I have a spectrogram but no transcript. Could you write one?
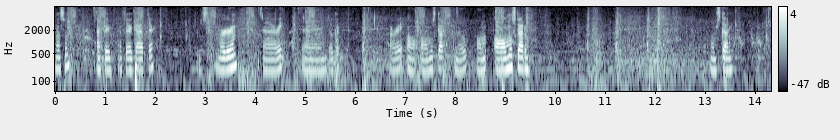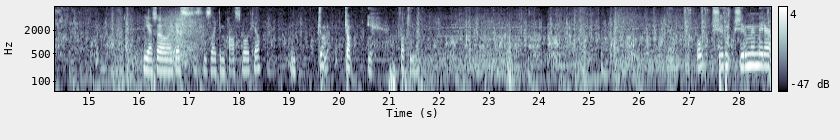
Last one. After after I got up there. Just murder him. Alright. And okay. Alright. Oh, almost got no. Um, almost got him. Almost got him. Yeah, so I guess he's like impossible to kill. And jump, jump. Yeah. Fuck you. Oh, shoot him, shoot him in midair.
